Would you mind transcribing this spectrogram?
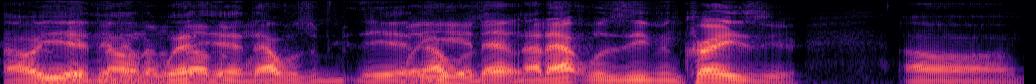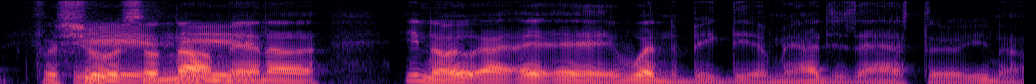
Oh We'll yeah, no, in the wet, yeah, one. that was yeah, But that yeah, was that- now that was even crazier, um, for sure. so Yeah, no, yeah. man, uh, you know, I, I, I- it wasn't a big deal, man. I just asked her, you know,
